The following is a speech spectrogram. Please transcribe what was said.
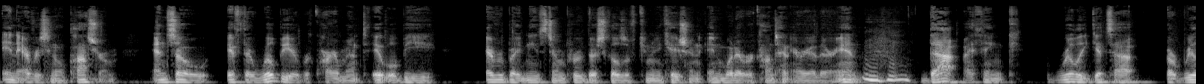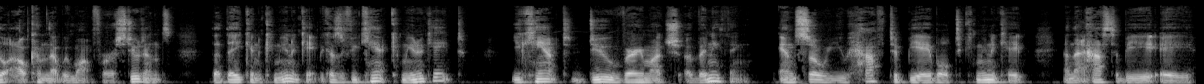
in every single classroom. And so if there will be a requirement, it will be everybody needs to improve their skills of communication in whatever content area they're in. Mm-hmm. That I think really gets at a real outcome that we want for our students that they can communicate because if you can't communicate, you can't do very much of anything. And so you have to be able to communicate and that has to be a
